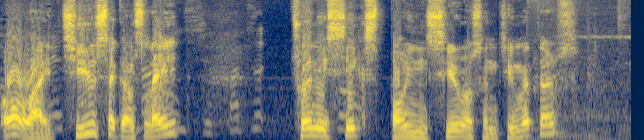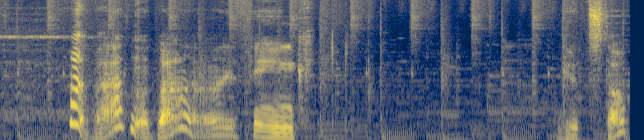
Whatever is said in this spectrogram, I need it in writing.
All right, two seconds late, 26.0 centimeters. Not bad, not bad. I think good stop.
